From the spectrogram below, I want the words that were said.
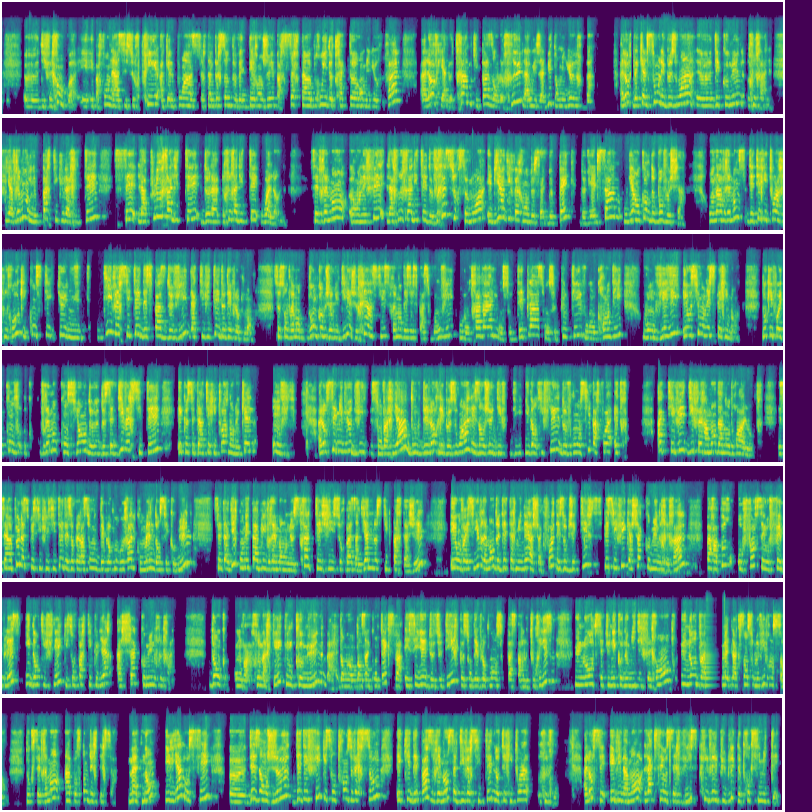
euh, différent. Quoi. Et, parfois, on est assez surpris à quel point certaines personnes peuvent être dérangées par certains bruits de tracteurs en milieu rural, alors qu'il y a le tram qui passe dans leur rue, là où ils habitent en milieu urbain. Alors, ben, quels sont les besoins euh, des communes rurales? Il y a vraiment une particularité, c'est la pluralité de la ruralité wallonne c'est vraiment, euh, en effet, la ruralité de Vrai-sur-Semois est bien différente de celle de Pec, de Vielsam ou bien encore de Beauvechin. On a vraiment des territoires ruraux qui constituent une diversité d'espaces de vie, d'activités et de développement. Ce sont vraiment, donc, comme je l'ai dit, et je réinsiste, vraiment des espaces où on vit, où l'on travaille, où on se déplace, où on se cultive, où on grandit, où on vieillit et aussi on expérimente. Donc, il faut être vraiment conscient de cette diversité et que c'est un territoire dans lequel on vit. Alors ces milieux de vie sont variables, donc dès lors les besoins, les enjeux identifiés devront aussi parfois être activés différemment d'un endroit à l'autre. Et c'est un peu la spécificité des opérations de développement rural qu'on mène dans ces communes, c'est-à-dire qu'on établit vraiment une stratégie sur base d'un diagnostic partagé et on va essayer vraiment de déterminer à chaque fois des objectifs spécifiques à chaque commune rurale par rapport aux forces et aux faiblesses identifiées qui sont particulières à chaque commune rurale. Donc, on va remarquer qu'une commune, bah, dans, un contexte, va essayer de se dire que son développement se passe par le tourisme. Une autre, c'est une économie différente. Une autre va mettre l'accent sur le vivre ensemble. Donc, c'est vraiment important de dire ça. Maintenant, il y a aussi euh, des enjeux, des défis qui sont transversaux et qui dépassent vraiment cette diversité de nos territoires ruraux. Alors, c'est évidemment l'accès aux services privés et publics de proximité.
